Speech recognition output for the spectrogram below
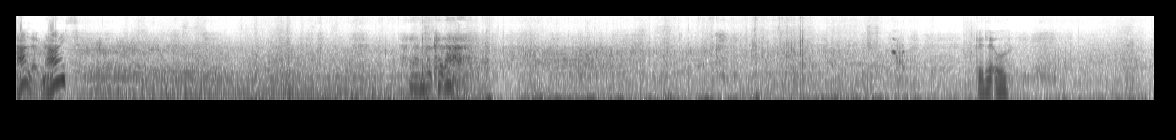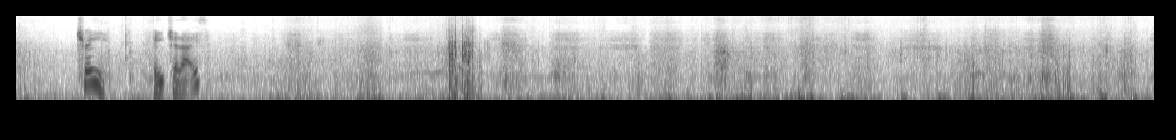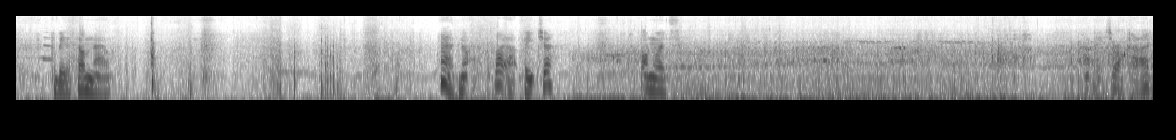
That looked nice. And look at that. Good little tree feature that is. Could be the thumbnail. Yeah, not like that feature. Onwards. That yeah.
